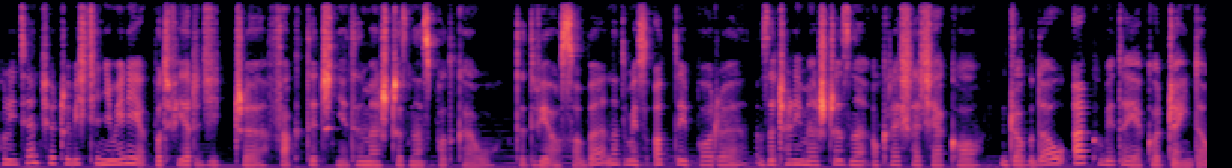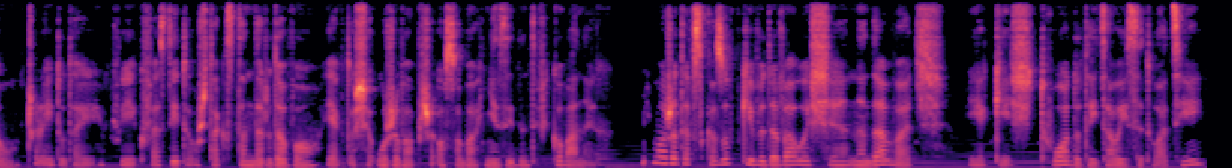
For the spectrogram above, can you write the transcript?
Policjanci oczywiście nie mieli jak potwierdzić, czy faktycznie ten mężczyzna spotkał te dwie osoby, natomiast od tej pory zaczęli mężczyznę określać jako Jock Doe, a kobietę jako Jane Doe, czyli tutaj w jej kwestii to już tak standardowo, jak to się używa przy osobach niezidentyfikowanych. Mimo, że te wskazówki wydawały się nadawać jakieś tło do tej całej sytuacji,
